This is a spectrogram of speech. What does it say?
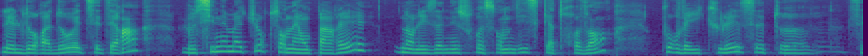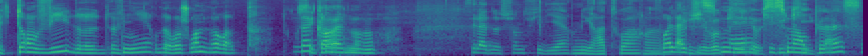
l'Eldorado, etc. Le cinéma turc s'en est emparé dans les années 70-80 pour véhiculer cette, euh, cette envie de, de venir, de rejoindre l'Europe. C'est quand même... euh, C'est la notion de filière migratoire euh, voilà, que j'évoquais aussi. qui se met en place.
